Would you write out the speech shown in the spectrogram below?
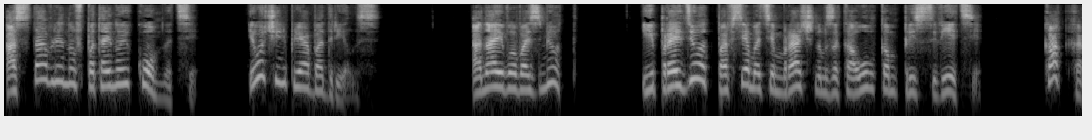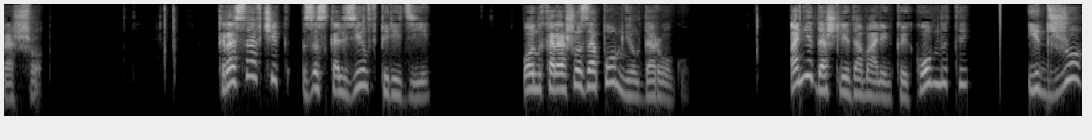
оставленном в потайной комнате, и очень приободрилась. Она его возьмет и пройдет по всем этим мрачным закоулкам при свете. Как хорошо! Красавчик заскользил впереди. Он хорошо запомнил дорогу. Они дошли до маленькой комнаты, и Джо,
